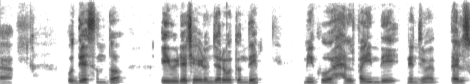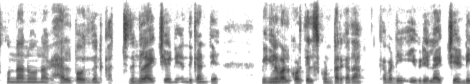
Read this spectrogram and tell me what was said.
ఆహ్, ఉద్దేశంతో ఈ వీడియో చేయడం జరుగుతుంది. మీకు హెల్ప్ అయింది. నేను జ తెలుసుకున్నాను. నాకు హెల్ప్ అవుతదని ఖచ్చితంగా లైక్ చేయండి. ఎందుకంటే, మిగిలిన వాళ్ళు కూడా తెలుసుకుంటారు కదా! కాబట్టి ఈ వీడియో లైక్ చేయండి.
